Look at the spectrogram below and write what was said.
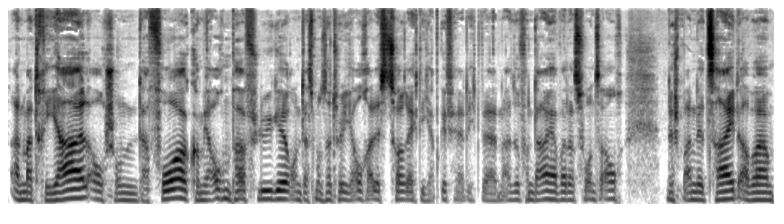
an Material, auch schon davor, kommen ja auch ein paar Flüge und das muss natürlich auch alles zollrechtlich abgefertigt werden. Also von daher war das für uns auch eine spannende Zeit, aber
